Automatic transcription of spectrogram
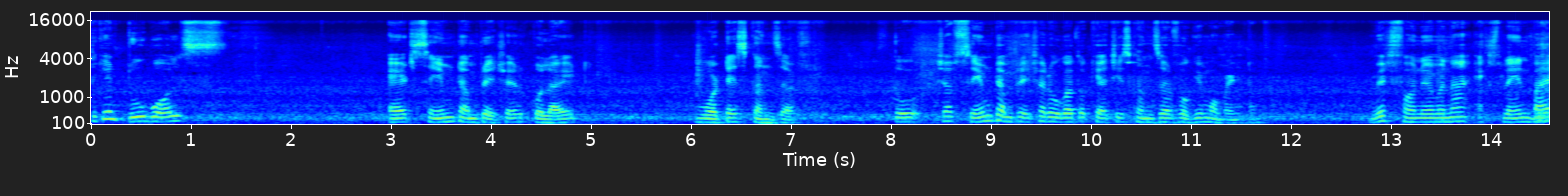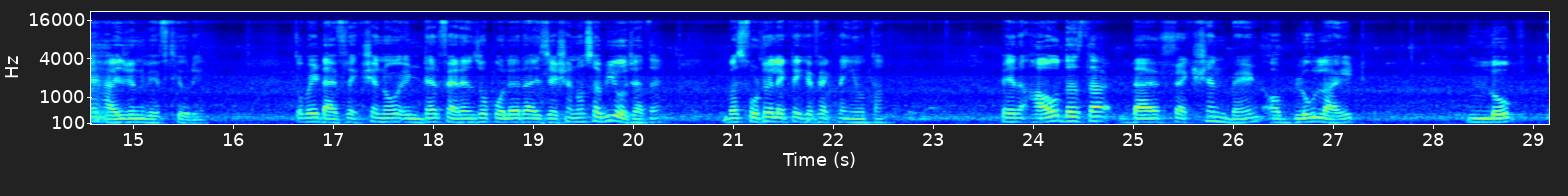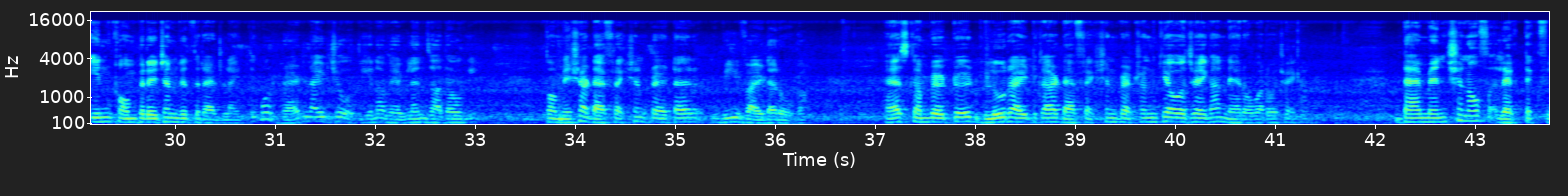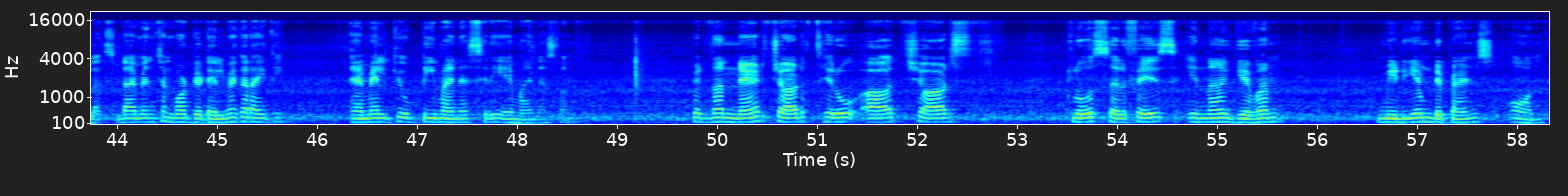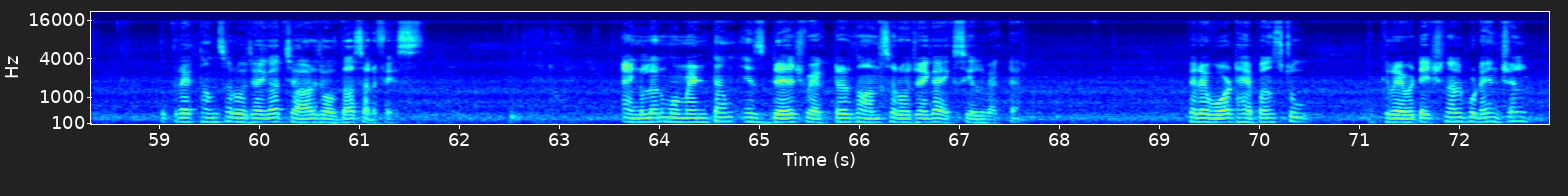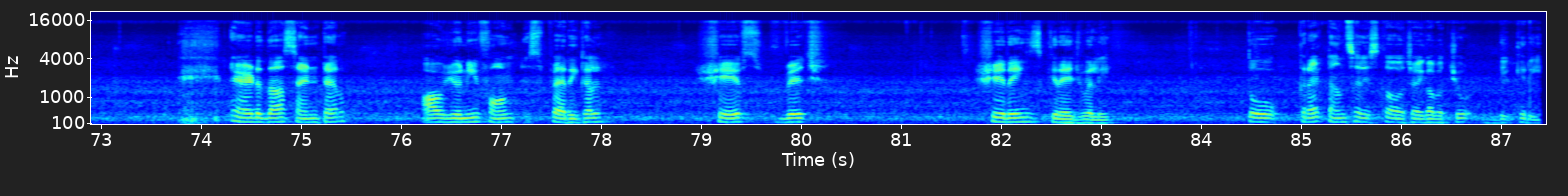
देखिए two balls at same temperature collide what is conserve तो जब सेम टेम्परेचर होगा तो क्या चीज़ कंजर्व होगी? Momentum which phenomena explain by Huygens wave theory तो भाई डायफ्रेक्शन हो इंटरफेरेंस हो पोलराइजेशन हो, सभी हो जाता है। बस फ़ोटो इलेक्ट्रिक इफ़ेक्ट नहीं होता। फिर how does the diffraction band of blue light look in comparison with red light देखो रेड लाइट जो होती है ना वेवलेंथ ज़्यादा होगी तो हमेशा डायफ्रैक्शन पैटर्न भी वाइडर होगा। As compare to it blue light का डायफ्रैक्शन पैटर्न क्या हो जाएगा? नैरोवर हो जाएगा। Dimension of electric flux dimension बहुत डिटेल में कराई थी। M L cube T minus three A minus one फिर the net charge through a charge close surface in a given medium depends on तो करेक्ट आंसर हो जाएगा charge of the surface angular momentum is dash vector तो answer हो जाएगा axial vector फिर what happens to gravitational potential at the centre of uniform spherical shapes which shrinks gradually तो correct answer इसका हो जाएगा बच्चों डिक्री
